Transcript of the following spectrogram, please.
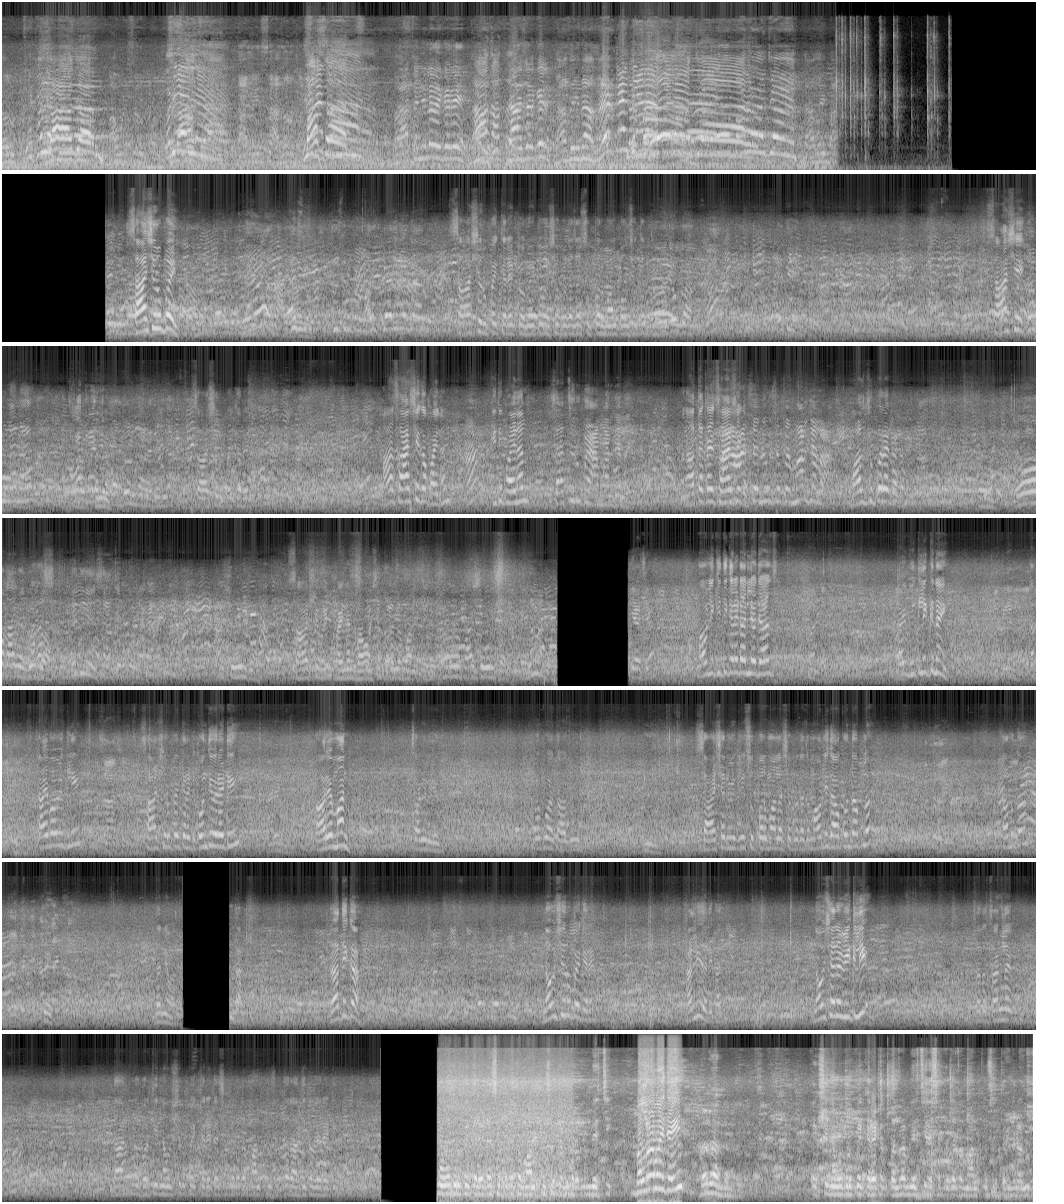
दहा हजार. सहाशे रुपये. सहाशे रुपये कॅरेट टोमॅटो अशा प्रकारचा सुपर माल पाहू शकतो. सहाशे. सहाशे रुपये कॅरेट हा सहाशे का फायनल किती फायनल सातशे रुपये आम्हाला दिलाय. आणि आता काय सहाशे नऊशे रुपये माल गेला. माल सुपर आहे का? हो सहाशे होईल का? सहाशे होईल फायनल भाव अशा प्रकारचा माल. पाचशे होईल का? माऊली किती कॅरेट आणले होते आज? काय विकली की नाही? काय भाव विकली? सहाशे रुपये कॅरेट. कोणती व्हरायटी अरे मान चांगली बघू आता अजून. सहाशे विकली सुपर माल अशा प्रकारचा. माऊली गाव कोणतं आपलं? तालुका? धन्यवाद. राधिका. नऊशे रुपये कॅरेट. खाली झाले खाली. नऊशेने विकली? चला चांगलं आहे. दहा किलो भरती नऊशे रुपये कॅरेट अशा प्रकारचा माल पाहू शकता राधिका व्हेरायटी नव्वद रुपये कॅरेट प्रकारचा माल पाहू शकता मित्रांनो मिरची. बलराम आहे काही बलराम एकशे नव्वद रुपये कॅरेट बलराम मिरची अशा प्रकारचा माल पाहू शकता मित्रांनो.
